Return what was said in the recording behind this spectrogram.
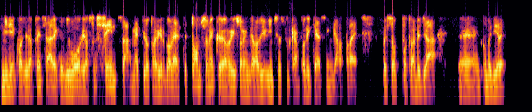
Mi viene quasi da pensare che gli Warriors, senza, mettilo tra virgolette, Thompson e Curry, sono in grado di vincere sul campo dei Cavs in gara 3. Questo potrebbe già, eh, come dire,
